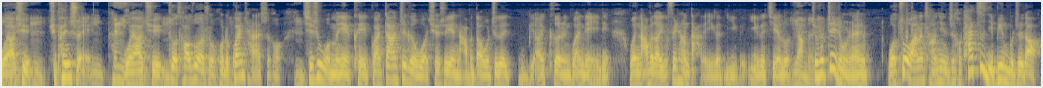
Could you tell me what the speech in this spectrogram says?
我要去去喷水。我要去做操作的时候或者观察的时候，其实我们也可以观。当然，这个我确实也拿不到。我这个比较个人观点一点，我也拿不到一个非常大的一个一个一个结论。就是这种人，我做完了肠镜之后，他自己并不知道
